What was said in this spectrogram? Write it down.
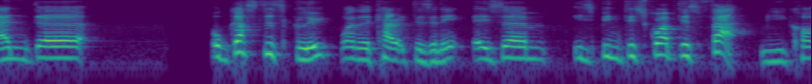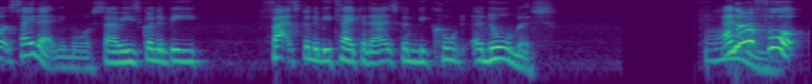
and uh, Augustus Gloop, one of the characters in it, is um, he's been described as fat. You can't say that anymore. So he's going to be fat's going to be taken out. It's going to be called enormous. And I Oh. thought,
